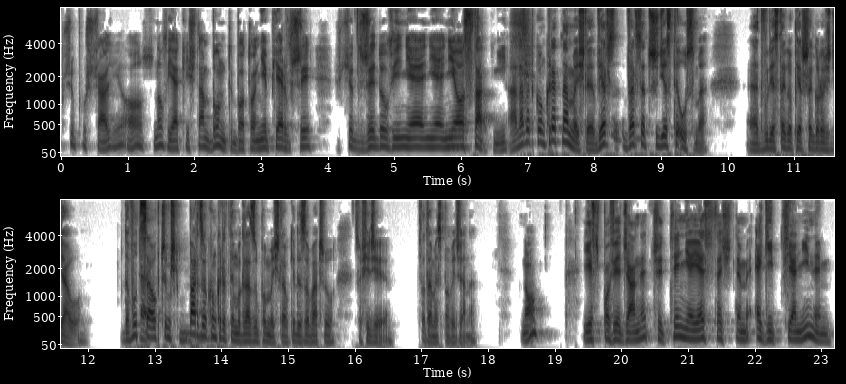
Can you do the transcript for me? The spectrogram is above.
przypuszczali o znów jakiś tam bunt, bo to nie pierwszy wśród Żydów i nie, nie, nie ostatni. A nawet konkretna myśl, wers, werset 38, 21 e, rozdziału. Dowódca tak. o czymś bardzo konkretnym od razu pomyślał, kiedy zobaczył, co się dzieje. Co tam jest powiedziane? No, jest powiedziane, czy ty nie jesteś tym Egipcjaninem,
